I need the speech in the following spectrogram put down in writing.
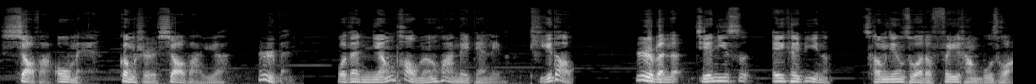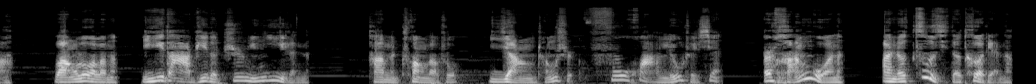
效法欧美，更是效法于啊日本。我在娘炮文化那篇里呢提到，日本的杰尼斯 AKB 呢曾经做的非常不错啊，网络了呢一大批的知名艺人呢，他们创造出养成式孵化流水线，而韩国呢按照自己的特点呢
